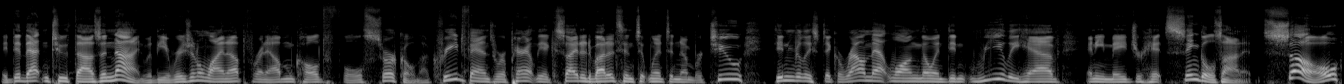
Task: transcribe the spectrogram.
They did that in 2009 with the original lineup for an album called Full Circle. Now, Creed fans were apparently excited about it since it went to number two. Didn't really stick around that long, though, and didn't really have any major hit singles on it. So,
